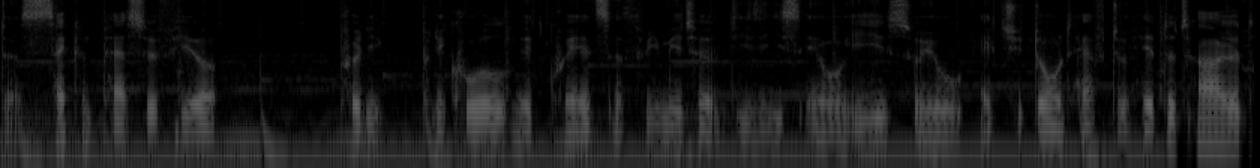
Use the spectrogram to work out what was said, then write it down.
the second passive here, pretty pretty cool, it creates a 3 meter disease AoE, so you actually don't have to hit the target,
